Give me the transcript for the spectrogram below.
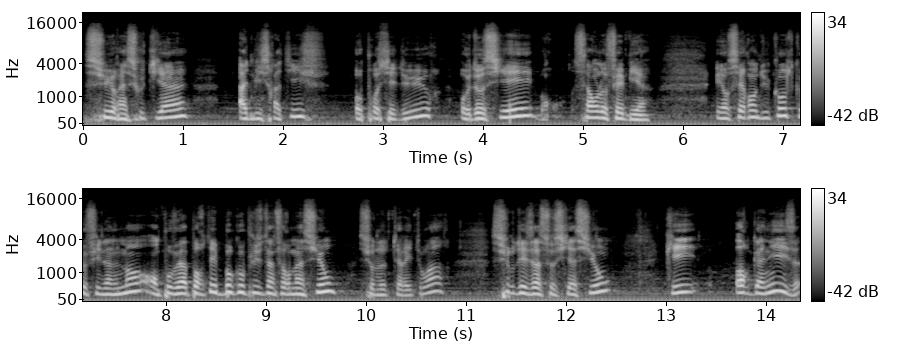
sur un soutien administratif aux procédures, aux dossiers. Bon, ça on le fait bien. Et on s'est rendu compte que finalement, on pouvait apporter beaucoup plus d'informations sur notre territoire, sur des associations qui organisent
